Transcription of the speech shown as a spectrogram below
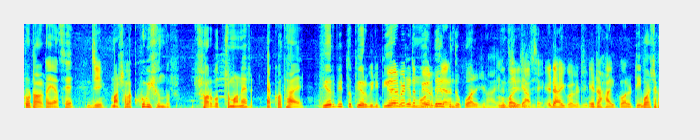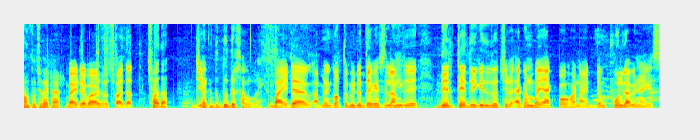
টোটালটাই আছে। জি। মাশাল্লাহ খুবই সুন্দর সর্বোচ্চ মানের। এক কথায় পিওর বিট তো পিওর বিডি পিওর বিটের মধ্যে কিন্তু কোয়ালিটি হয় কোয়ালিটি আছে। এটা হাই কোয়ালিটি এটা হাই কোয়ালিটি বয়সটা কেমন চলছে ভাই এটার ভাই এটা বয়স হলো ছয় দাঁত। ছয় দাঁত। এটা কিন্তু দুধের ছাগল ভাই। ভাই এটা আপনি গত ভিডিও দেখাইছিলাম যে দেড় থেকে দুই কেজি দুধ হচ্ছিল। এখন ভাই এক পাও হয় না একদম ফুল গাভিন হয়ে গেছে।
